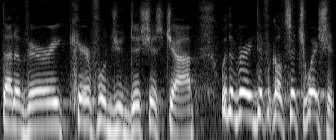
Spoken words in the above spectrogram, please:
done a very careful, judicious job with a very difficult situation.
